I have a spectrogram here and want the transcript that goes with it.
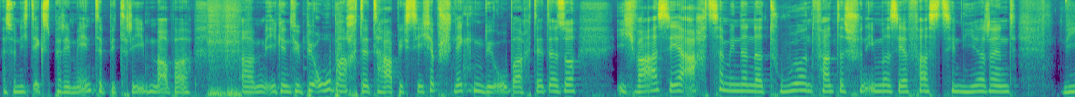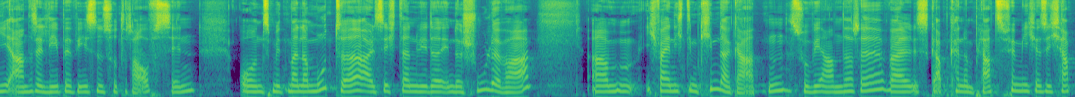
also nicht Experimente betrieben, aber ähm, irgendwie beobachtet habe ich sie. Ich habe Schnecken beobachtet. Also ich war sehr achtsam in der Natur und fand das schon immer sehr faszinierend, wie andere Lebewesen so drauf sind. Und mit meiner Mutter, als ich dann wieder in der Schule war, ähm, ich war ja nicht im Kindergarten, so wie andere, weil es gab keinen Platz für mich. Also ich habe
